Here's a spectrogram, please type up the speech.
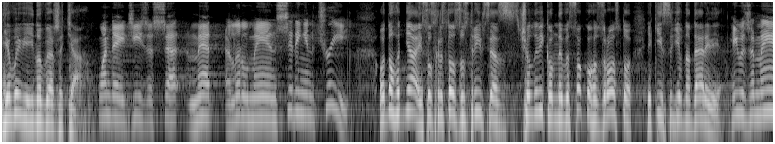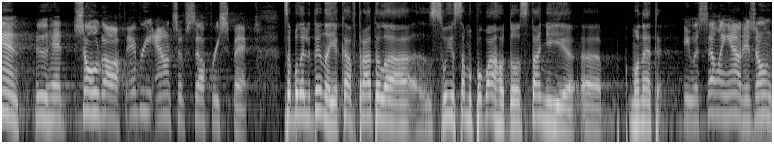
явив їй нове життя. One day, Jesus met a little man sitting in a tree. Одного дня Ісус Христос зустрівся з чоловіком невисокого зросту, який сидів на дереві. He was a man who had sold off every ounce of self respect. Це була людина, яка втратила свою самоповагу до останньої е, монети. He was selling out his own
